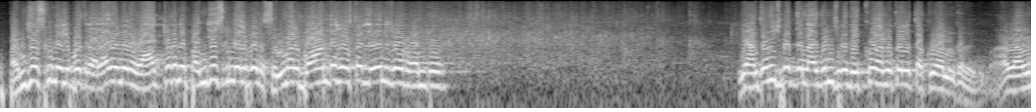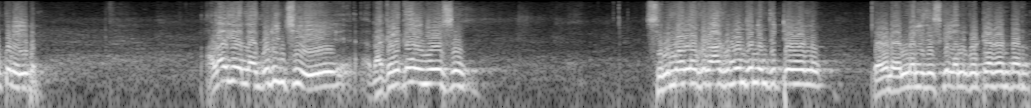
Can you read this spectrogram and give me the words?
పని చేసుకుని వెళ్ళిపోతారు అలాగే నేను ఒక యాక్టర్గా నేను పని చేసుకుని వెళ్ళిపోయాను. సినిమాలు బాగుంటే చూస్తారు లేదని చూడరు అంటూ. నేను అంత గురించి పెద్ద నా గురించి పెద్ద ఎక్కువ అనుకోలేదు తక్కువ అనుకోలేదు. అలా అనుకుని వెళ్ళిపోయాను. అలాగే నా గురించి రకరకాల న్యూస్. సినిమాలోకి రాకముందు నేను తిట్టేవాడు ఎవడు ఎమ్మెల్యే తీసుకెళ్ళని కొట్టాడంటారు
